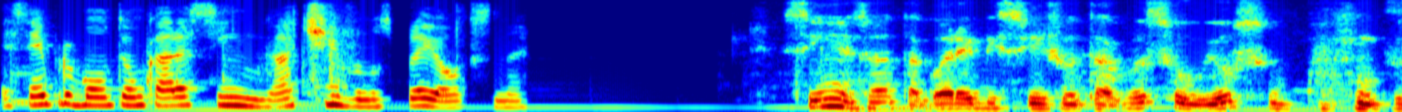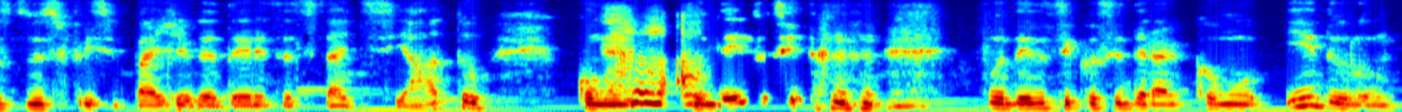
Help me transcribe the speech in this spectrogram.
é sempre bom ter um cara assim, ativo nos playoffs, né? Sim, exato. Agora ele se junta a Russell Wilson, um dos principais jogadores da cidade de Seattle, como, podendo, se, podendo se considerar como ídolo.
